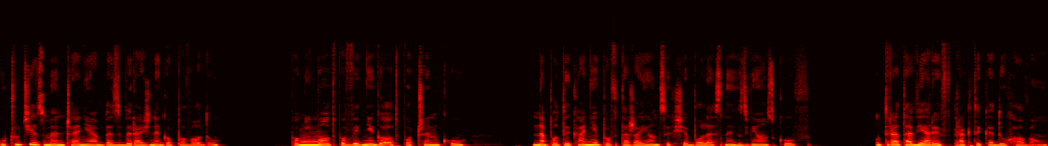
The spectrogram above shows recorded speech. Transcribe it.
Uczucie zmęczenia bez wyraźnego powodu. Pomimo odpowiedniego odpoczynku, napotykanie powtarzających się bolesnych związków, utrata wiary w praktykę duchową,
